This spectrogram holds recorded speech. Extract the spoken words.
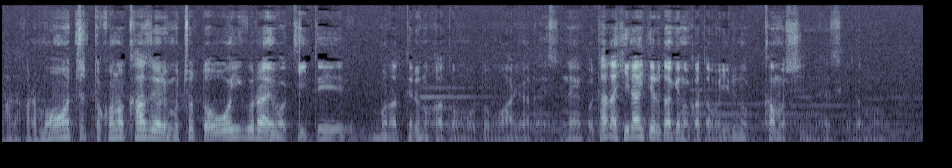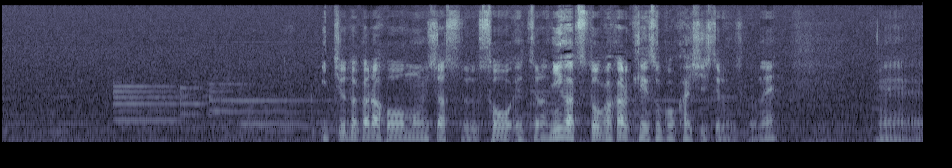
まあだからもうちょっとこの数よりもちょっと多いぐらいは聞いてもらってるのかと思うともうありがたいですね。これただ開いてるだけの方もいるのかもしれないですけども。一応だから訪問者数総閲覧2月10日から計測を開始してるんですけどね、え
